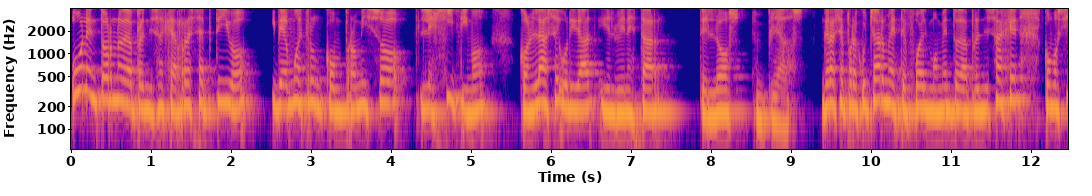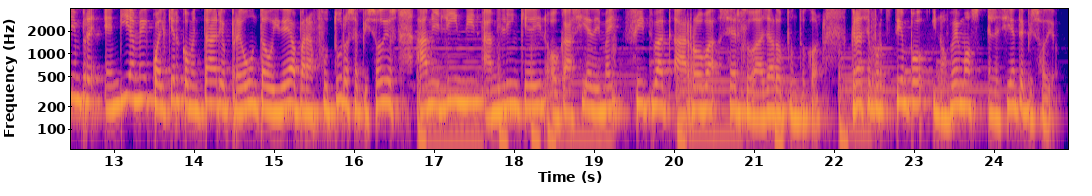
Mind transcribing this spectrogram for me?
un entorno de aprendizaje receptivo y demuestra un compromiso legítimo con la seguridad y el bienestar de los empleados. Gracias por escucharme, este fue el momento de aprendizaje. Como siempre, envíame cualquier comentario, pregunta o idea para futuros episodios a mi LinkedIn, a mi LinkedIn o casi de email feedback arroba sergiogallardo.com. Gracias por tu tiempo y nos vemos en el siguiente episodio.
